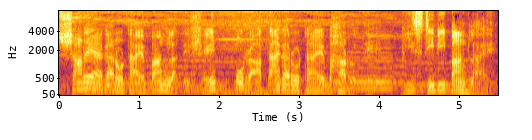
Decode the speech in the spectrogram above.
সাড়ে এগারোটায় বাংলাদেশে ও রাত এগারোটায় ভারতে। পিস টিভি বাংলায়।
